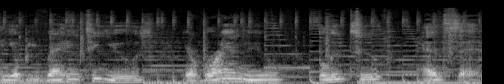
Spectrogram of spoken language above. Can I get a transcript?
and you'll be ready to use your brand new Bluetooth headset.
